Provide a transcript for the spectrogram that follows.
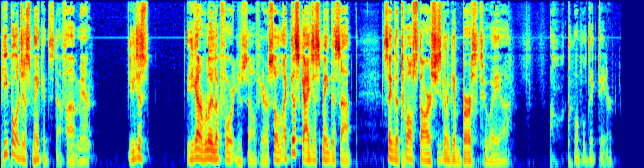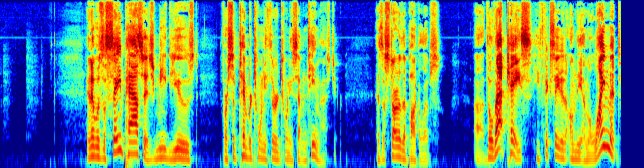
people are just making stuff up, man. You just you got to really look for it yourself here. So, like this guy just made this up, saying the 12 stars, she's going to give birth to a uh, global dictator. And it was the same passage Meade used for September 23rd, 2017, last year, as the start of the apocalypse. Uh, though that case, he fixated on the an alignment,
